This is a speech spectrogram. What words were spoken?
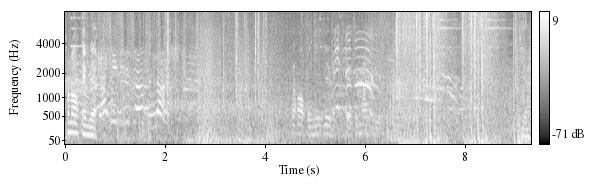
ข้างนอกเต็มเลยอะ Guided missiles launched. ถ้าออกตรงนี้ดิเกิดขึ้นมาเลยดิเคลียร์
